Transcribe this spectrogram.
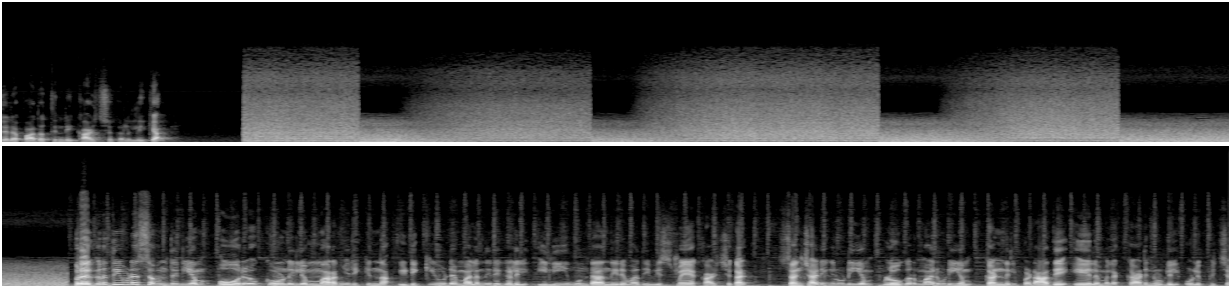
ജലപാതത്തിന്റെ കാഴ്ചകളിലേക്ക്. പ്രകൃതിയുടെ സൗന്ദര്യം ഓരോ കോണിലും മറഞ്ഞിരിക്കുന്ന ഇടുക്കിയുടെ മലനിരകളിൽ ഇനിയുമുണ്ട നിരവധി വിസ്മയ കാഴ്ചകൾ. സഞ്ചാരികളുടെയും ബ്ലോഗർമാരുടെയും കണ്ണിൽപ്പെടാതെ ഏലമലക്കാടിനുള്ളിൽ ഒളിപ്പിച്ച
